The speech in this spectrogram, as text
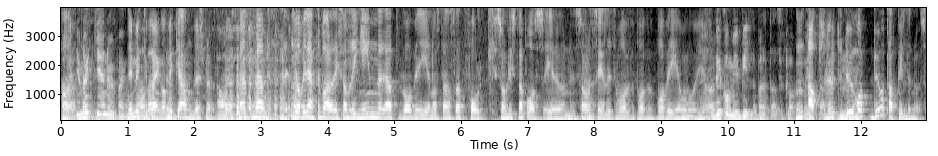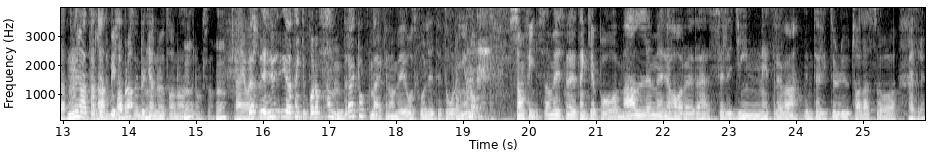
Ja, Det är mycket nu på en gång. det är mycket Ja, på en gång, mycket Anders nu. Ja. Men, men jag vill egentligen bara liksom ringa in att var vi är någonstans så att folk som lyssnar på oss är, som ser lite vad, vad, vad vi är och vad vi Och gör. det kommer ju bilder på detta såklart. Mm, på absolut. Du har, du har tagit bilder nu. Så att, Mm, jag har tagit lite ja, bilder, så du kan nog ta några sen också. Mm, nej, jag För, hur, jag tänker på de andra klockmärkena, om vi återgår lite till ordningen då. Som finns. Om vi tänker på Malm, det har det här Celegin, heter det va? Jag vet inte riktigt hur det uttalas. Så Vad heter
